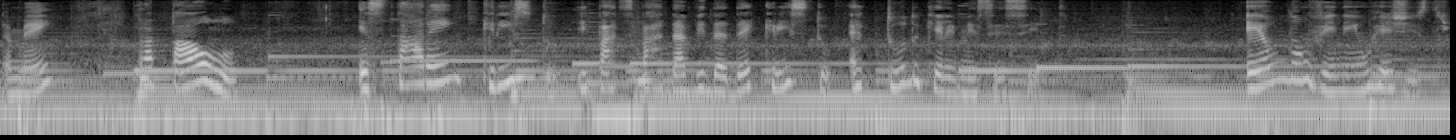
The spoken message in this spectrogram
também. Para Paulo, estar em Cristo e participar da vida de Cristo é tudo que ele necessita. Eu não vi nenhum registro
